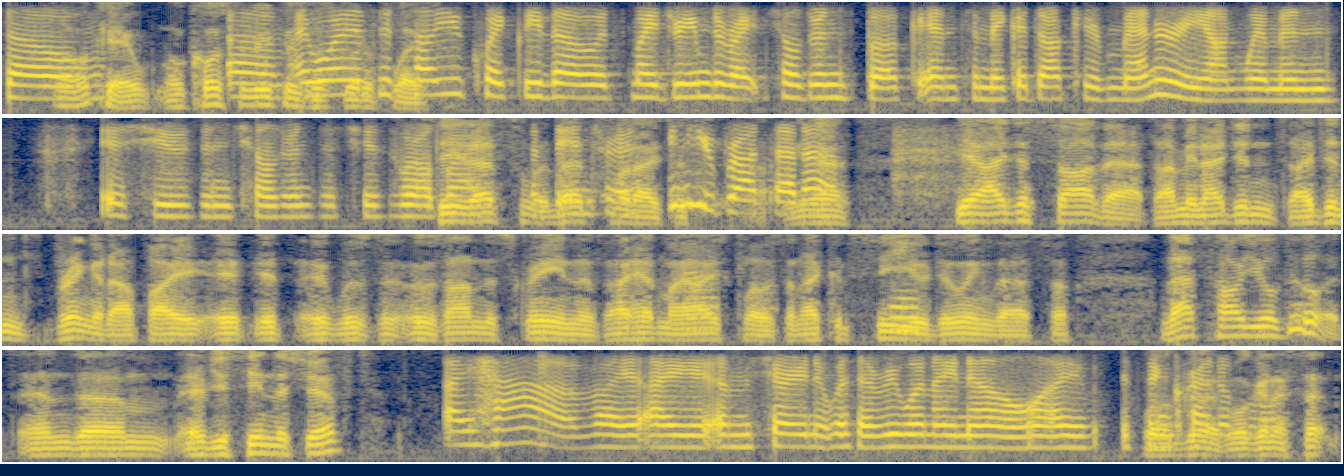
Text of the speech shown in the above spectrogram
So oh, okay, well, Costa Rica um, I wanted to tell you quickly though. It's my dream to write children's book and to make a documentary on women's issues and children's issues worldwide. See, that's, that's what I just, you brought that uh, yeah. up. Yeah, I just saw that. I mean, I didn't, I didn't bring it up. I, it, it, it was, it was on the screen. I had my eyes closed, and I could see you doing that. So, that's how you'll do it. And um, have you seen the shift? I have. I, I am sharing it with everyone I know. I, it's well, incredible. Good. We're gonna send,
